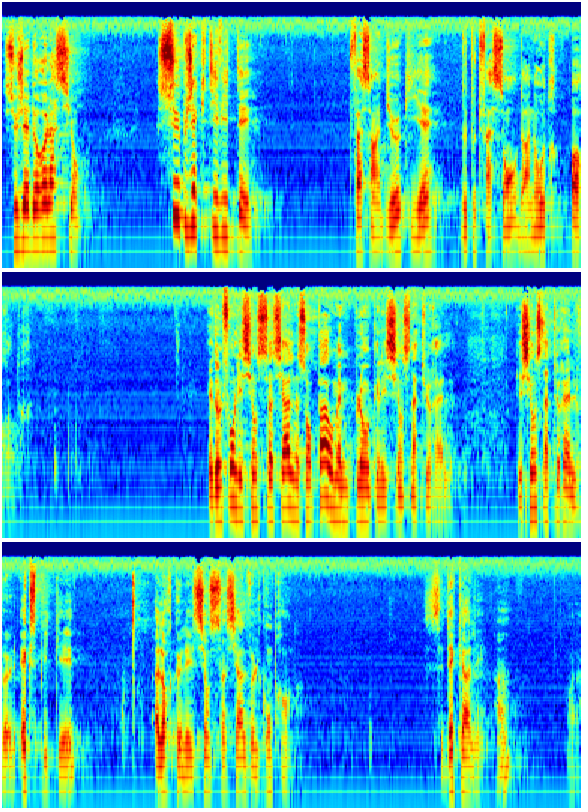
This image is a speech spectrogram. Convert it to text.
sujet de relation, subjectivité face à un Dieu qui est de toute façon d'un autre ordre. Et dans le fond, les sciences sociales ne sont pas au même plan que les sciences naturelles. Les sciences naturelles veulent expliquer, alors que les sciences sociales veulent comprendre. C'est décalé. Hein? Voilà.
